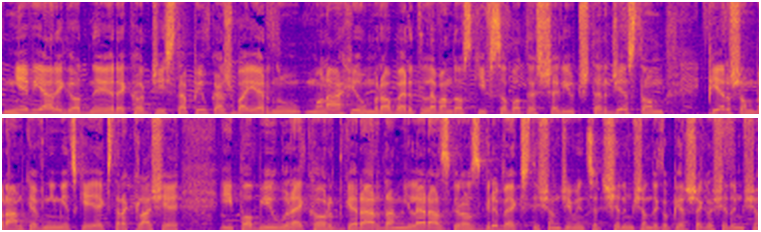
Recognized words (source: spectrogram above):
niewiarygodny rekordzista. Piłkarz Bayernu Monachium Robert Lewandowski w sobotę strzelił 41. bramkę w niemieckiej ekstraklasie i pobił rekord Gerarda Millera z rozgrywek z 1971-72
